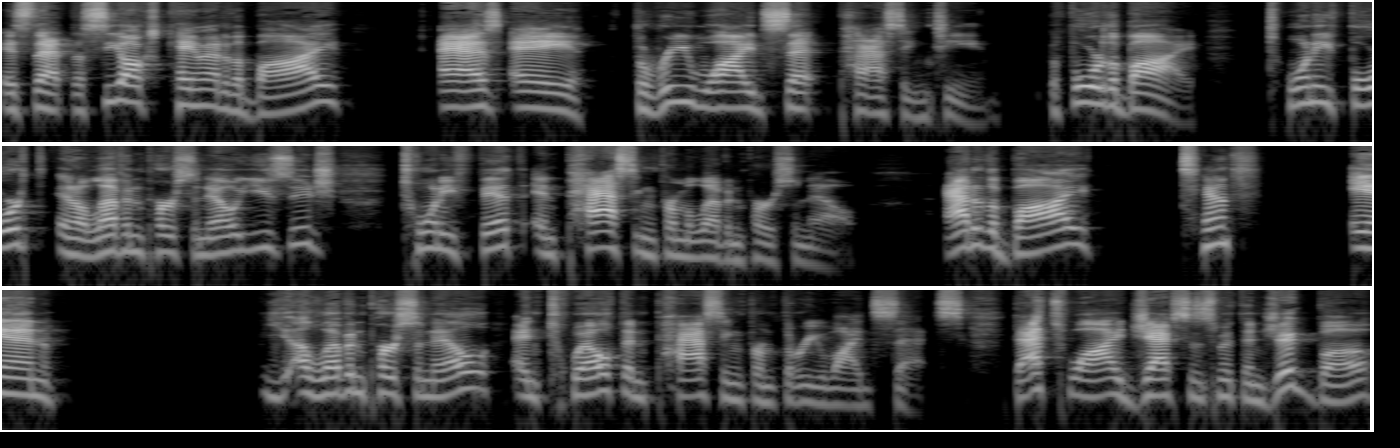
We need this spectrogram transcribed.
It's that the Seahawks came out of the bye as a three wide set passing team before the bye. 24th in 11 personnel usage, 25th and passing from 11 personnel. Out of the bye, 10th in 11 personnel and 12th in passing from three wide sets. That's why Jaxon Smith-Njigba,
